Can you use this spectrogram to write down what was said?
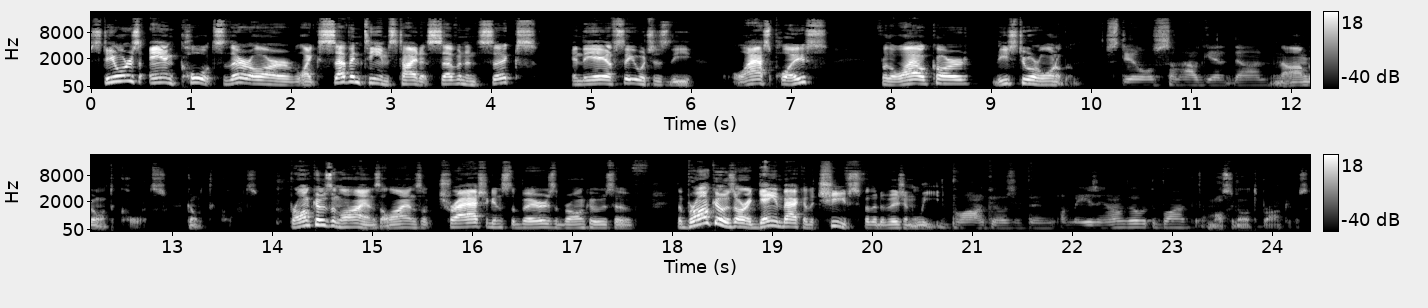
Steelers and Colts. There are like seven teams tied at seven and six in the AFC, which is the last place for the wild card. These two are one of them. Steelers somehow get it done. No, I'm going with the Colts. going with the Colts. Broncos and Lions. The Lions look trash against the Bears. The Broncos have. The Broncos are a game back of the Chiefs for the division lead. The. Broncos have been amazing. I don't go with the Broncos. I'm also going with the Broncos.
